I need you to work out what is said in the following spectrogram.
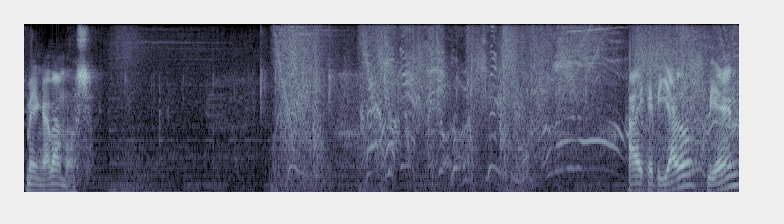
Venga, vamos. Ahí te he pillado. Bien.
